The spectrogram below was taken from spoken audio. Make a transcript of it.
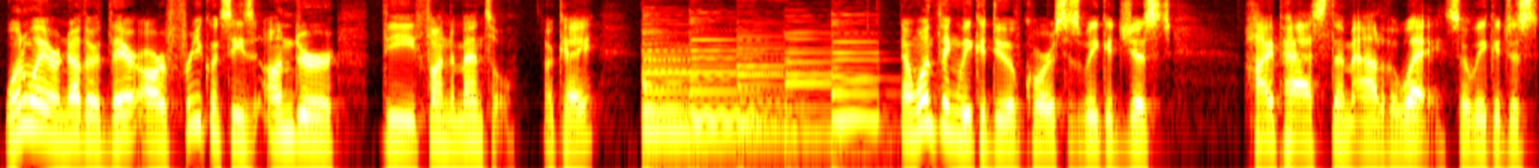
One way or another, there are frequencies under the fundamental, okay? Now, one thing we could do, of course, is we could just high pass them out of the way. So we could just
